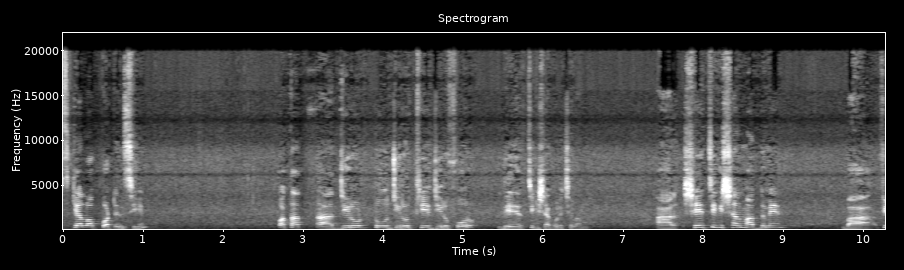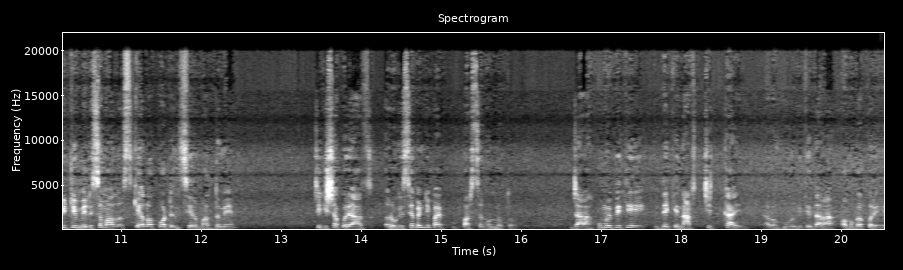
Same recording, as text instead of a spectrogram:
scale of potency অর্থাৎ zero two zero three zero four দিয়ে চিকিৎসা করেছিলাম। আর সেই চিকিৎসার মাধ্যমে বা ফিফটি মিলিসিমাল স্কেল অফ পটেন্সির মাধ্যমে চিকিৎসা করে আজ রুগী সেভেন্টি ফাইভ পার্সেন্ট উন্নত। যারা হোমিওপ্যাথি দেখে নাচ চিটকায় এবং হোমিওপ্যাথি দ্বারা অবজ্ঞা করে,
